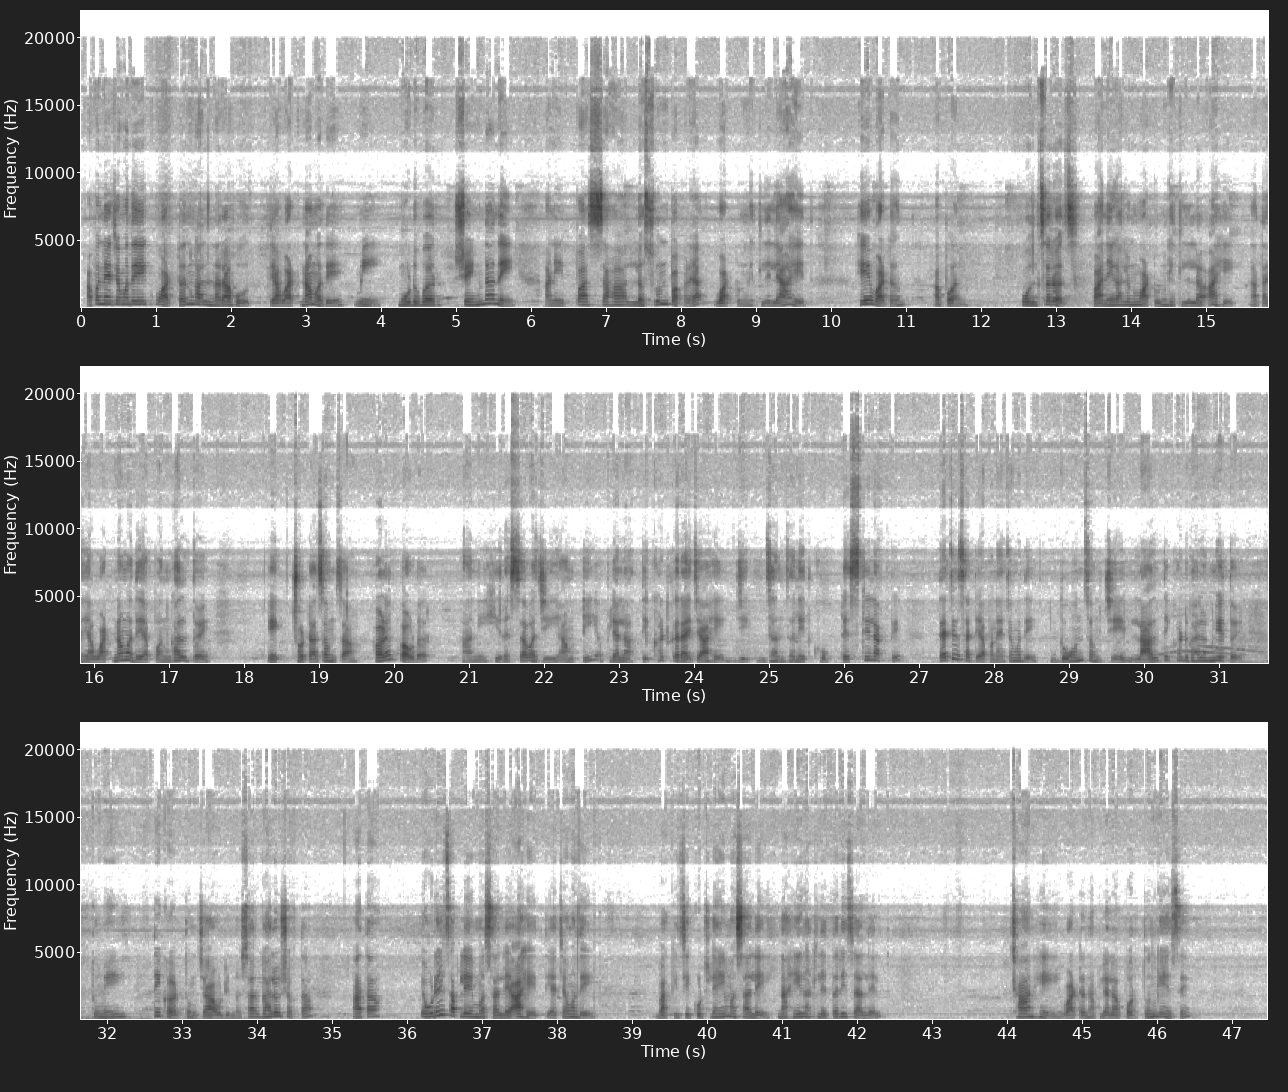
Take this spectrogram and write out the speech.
आपण याच्यामध्ये एक वाटण घालणार आहोत. त्या वाटणामध्ये मी मूठभर शेंगदाणे आणि पाच सहा लसूण पाकळ्या वाटून घेतलेल्या आहेत. हे वाटण आपण ओलसरच पाणी घालून वाटून घेतलेलं आहे. आता या वाटणामध्ये आपण घालतो आहे एक छोटा चमचा हळद पावडर आणि ही रस्सा भाजी आमटी आपल्याला तिखट करायची आहे जी झणझणीत खूप टेस्टी लागते. त्याच्यासाठी आपण याच्यामध्ये दोन चमचे लाल तिखट घालून घेतो आहे तुम्ही तिखट तुमच्या आवडीनुसार घालू शकता. आता एवढेच आपले मसाले आहेत याच्यामध्ये. बाकीचे कुठलेही मसाले नाही घातले तरी चालेल. छान हे वाटण आपल्याला परतून घ्यायचे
